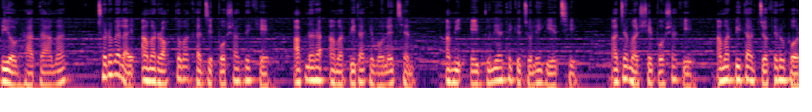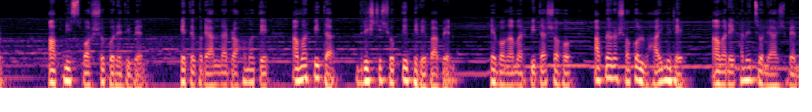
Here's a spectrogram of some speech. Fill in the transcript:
প্রিয় ভ্রাতা আমার, ছোটবেলায় আমার রক্তমাখা যে পোশাক দেখে আপনারা আমার পিতাকে বলেছেন, আমি এই দুনিয়া থেকে চলে গিয়েছি। আজ আমার সেই পোশাকই আমার পিতার চোখের ওপর আপনি স্পর্শ করে দিবেন। এতে করে আল্লাহর রহমতে আমার পিতা দৃষ্টিশক্তি ফিরে পাবেন এবং আমার পিতা সহ আপনারা সকল ভাই মিলে আমার এখানে চলে আসবেন।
